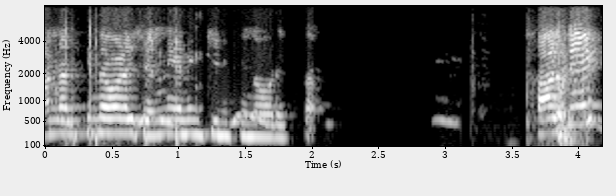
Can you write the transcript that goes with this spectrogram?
అన్న కింద పడేసి నేను ఇంక కింద పడేస్తా. కార్తీక్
